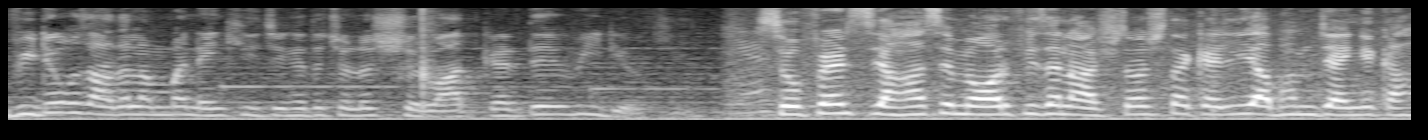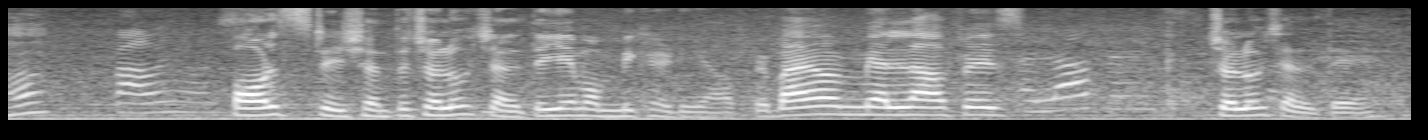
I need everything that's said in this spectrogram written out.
वीडियो को ज़्यादा लंबा नहीं खींचेंगे तो चलो शुरुआत करते हैं वीडियो की। सो फ्रेंड्स यहाँ से मैं और फिज़ा नाश्ता वाश्ता कर लिया अब हम जाएँगे कहाँ? पावर स्टेशन तो चलो चलते ये मम्मी खड़ी है यहाँ पे। बाय मम्मी अल्लाह हाफिज। अल्लाह हाफिज़। चलो चलते हैं।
